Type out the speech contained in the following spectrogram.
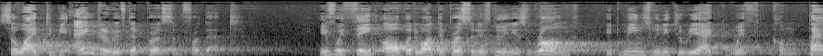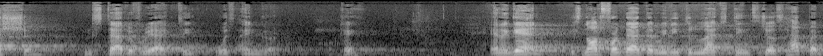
So why to be angry with that person for that? If we think, oh, but what the person is doing is wrong, it means we need to react with compassion instead of reacting with anger. Okay? And again, it's not for that that we need to let things just happen.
